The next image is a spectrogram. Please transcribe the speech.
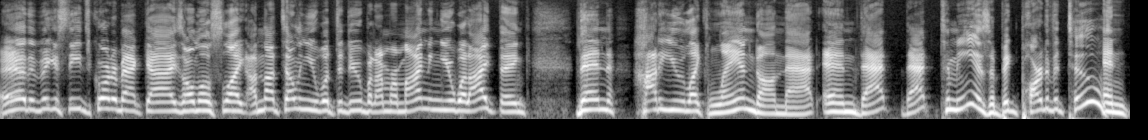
Eh, the biggest needs quarterback guys. Almost like I'm not telling you what to do, but I'm reminding you what I think. Then how do you like land on that? And that that to me is a big part of it too. And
